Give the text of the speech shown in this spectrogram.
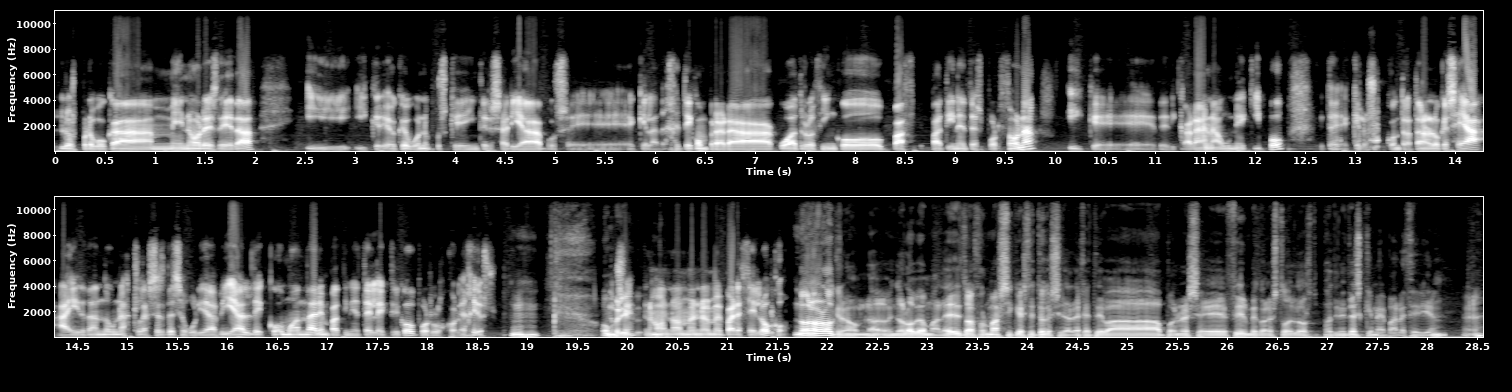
los provoca menores de edad y, y creo que bueno, pues que interesaría pues eh, que la DGT comprara cuatro o cinco pa- patinetes por zona y que eh, dedicaran a un equipo de- que los contrataran lo que sea a ir dando unas clases de seguridad vial de cómo andar en patinete eléctrico por los colegios. Hombre, no, sé, no, no me- no me parece loco. No, no, no, que no, no, no lo veo mal. ¿eh? De todas formas, sí que es cierto que si la DGT va a ponerse firme con esto de los patinetes, que me parece bien, ¿eh?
